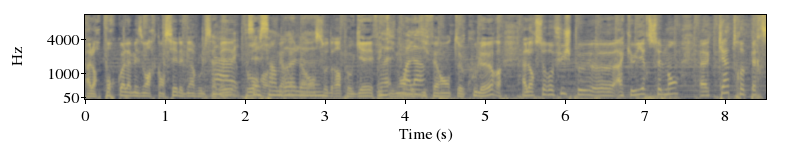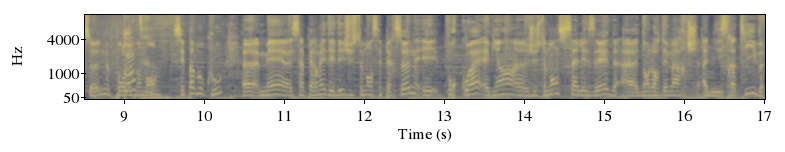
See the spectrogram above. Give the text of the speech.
Alors pourquoi la Maison Arc-en-Ciel? Eh bien vous le savez Ah ouais. pour C'est le faire symbole, référence euh, au drapeau gay, effectivement voilà. les différentes couleurs. Alors ce refuge peut euh, accueillir seulement euh, quatre personnes pour Quatre le moment? C'est pas beaucoup, euh, mais euh, ça permet d'aider justement ces personnes. Et pourquoi? Eh bien, euh, justement, ça les aide dans leur démarche administrative,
